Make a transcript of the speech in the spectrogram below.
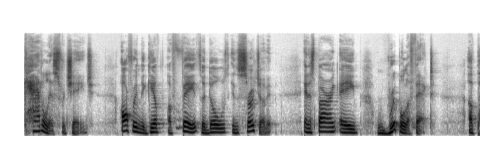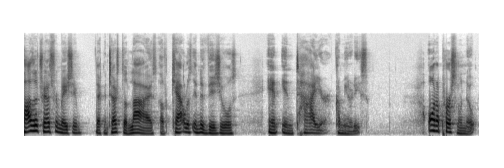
catalysts for change, offering the gift of faith to those in search of it, and inspiring a ripple effect of positive transformation that can touch the lives of countless individuals and entire communities. On a personal note,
